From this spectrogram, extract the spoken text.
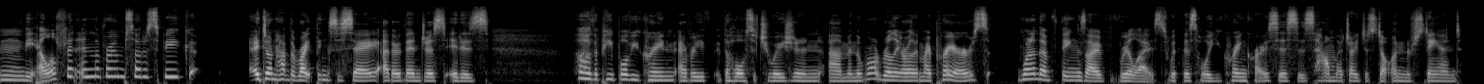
mm, the elephant in the room, so to speak. I don't have the right things to say other than just it is oh the people of Ukraine, every the whole situation um, in the world really are like my prayers. One of the things I've realized with this whole Ukraine crisis is how much I just don't understand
